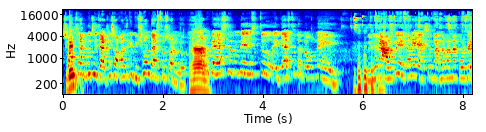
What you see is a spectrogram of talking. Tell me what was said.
সংসার গুছি আজকে সকাল থেকে ভীষণ ব্যস্ত স্বর্ণ। হ্যাঁ। ব্যস্ত ব্যস্ত এই ব্যস্ততা লোক নেই। আসবে এখানে একসাথে রান্না বান্না করবে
